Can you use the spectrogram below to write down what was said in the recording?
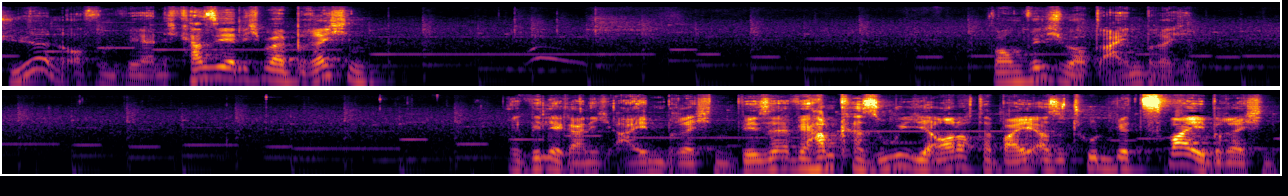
Türen offen wären. Ich kann sie ja nicht mal brechen. Warum will ich überhaupt einbrechen? Ich will ja gar nicht einbrechen. Wir, wir haben Kazooie hier auch noch dabei, also tun wir zwei brechen.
